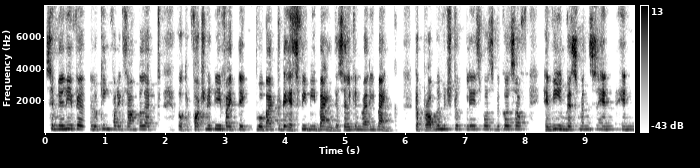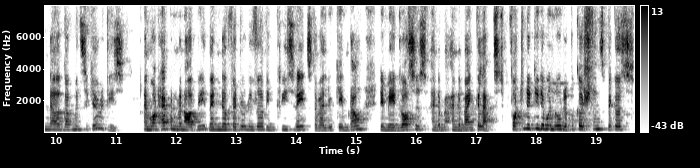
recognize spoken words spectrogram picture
Similarly, if you're looking, for example, at okay, fortunately, if I take go back to the SVB Bank, the Silicon Valley Bank, the problem which took place was because of heavy investments in in uh, government securities. And what happened when RB, when the Federal Reserve increased rates, the value came down, they made losses, and the, and the bank collapsed. Fortunately, there were no repercussions because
